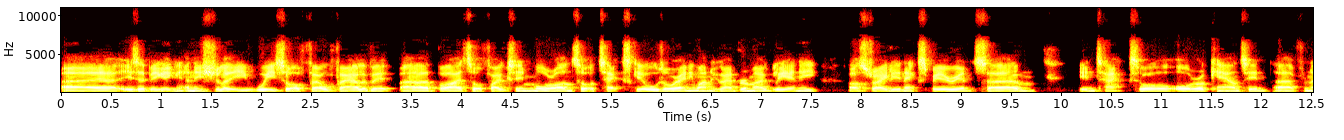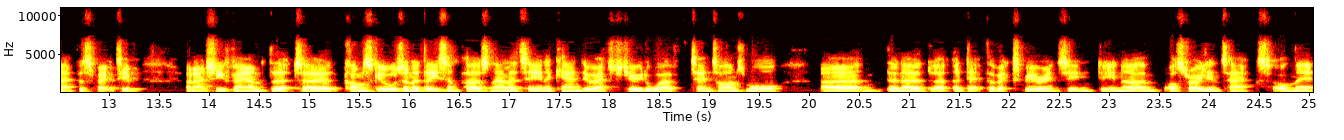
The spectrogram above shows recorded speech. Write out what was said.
uh, is a biggie. Initially, we sort of fell foul of it uh, by sort of focusing more on sort of tech skills or anyone who had remotely any Australian experience um, in tax or, or accounting uh, from that perspective. And actually found that uh, com skills and a decent personality and a can-do attitude are worth ten times more uh, than a, a, depth of experience in in um, Australian tax on there.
